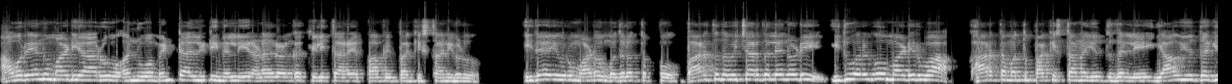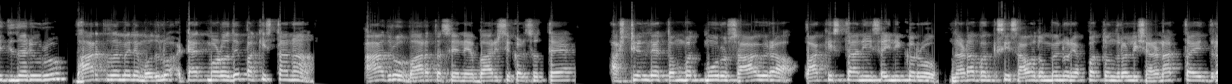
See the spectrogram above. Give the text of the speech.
ಅವರೇನು ಮಾಡಿಯಾರು ಅನ್ನುವ ಮೆಂಟಾಲಿಟಿನಲ್ಲಿ ರಣರಂಗ ಕಿಳಿತಾರೆ ಪಾಪಿ ಪಾಕಿಸ್ತಾನಿಗಳು. ಇದೇ ಇವರು ಮಾಡೋ ಮೊದಲ ತಪ್ಪು. ಭಾರತದ ವಿಚಾರದಲ್ಲೇ ನೋಡಿ, ಇದುವರೆಗೂ ಮಾಡಿರುವ ಭಾರತ ಮತ್ತು ಪಾಕಿಸ್ತಾನ ಯುದ್ಧದಲ್ಲಿ ಯಾವ ಯುದ್ಧ ಗೆದ್ದಿದ್ದಾರೆ ಇವರು? ಭಾರತದ ಮೇಲೆ ಮೊದಲು ಅಟ್ಯಾಕ್ ಮಾಡೋದೇ ಪಾಕಿಸ್ತಾನ. ಆದ್ರೂ ಭಾರತ ಸೇನೆ ಬಾರಿಸಿ ಕಳಿಸುತ್ತೆ. ಅಷ್ಟಿಲ್ದೆ ತೊಂಬತ್ಮೂರು ಸಾವಿರ ಪಾಕಿಸ್ತಾನಿ ಸೈನಿಕರು ನಡಬಗ್ಸಿ ಸಾವಿರದ ಒಂಬೈನೂರ ಎಪ್ಪತ್ತೊಂದರಲ್ಲಿ ಶರಣಾಗ್ತಾ ಇದ್ರ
